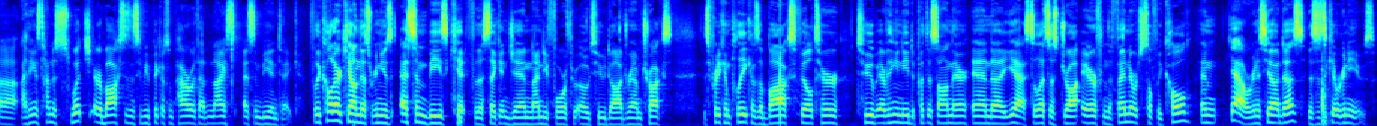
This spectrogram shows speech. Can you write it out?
Uh, I think it's time to switch airboxes and see if we pick up some power with that nice S&B intake. For the cold air kit on this, we're to use S&B's kit for the second gen 94 through 02 Dodge Ram trucks. It's pretty complete. Comes a box, filter, tube, everything you need to put this on there. And uh, yeah, it still lets us draw air from the fender, which is hopefully cold. And yeah, we're to see how it does. This is the kit we're to use.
